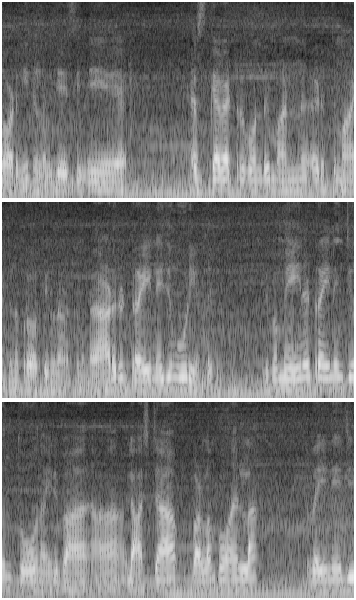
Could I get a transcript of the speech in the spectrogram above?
തുടങ്ങിയിട്ടുള്ളത്. ജെ സി എക്സ്കവേറ്റർ കൊണ്ട് മണ്ണ് എടുത്ത് മാറ്റുന്ന പ്രവൃത്തികൾ നടക്കുന്നുണ്ട്. അവിടെ ഒരു ഡ്രെയിനേജും കൂടിയുണ്ട്. ഇതിപ്പോൾ മെയിൻ ഡ്രെയിനേജും തോന്നുന്നു. അതിനിപ്പോൾ ആ ആ ലാസ്റ്റ് ആ വെള്ളം പോകാനുള്ള ഡ്രെയിനേജ്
